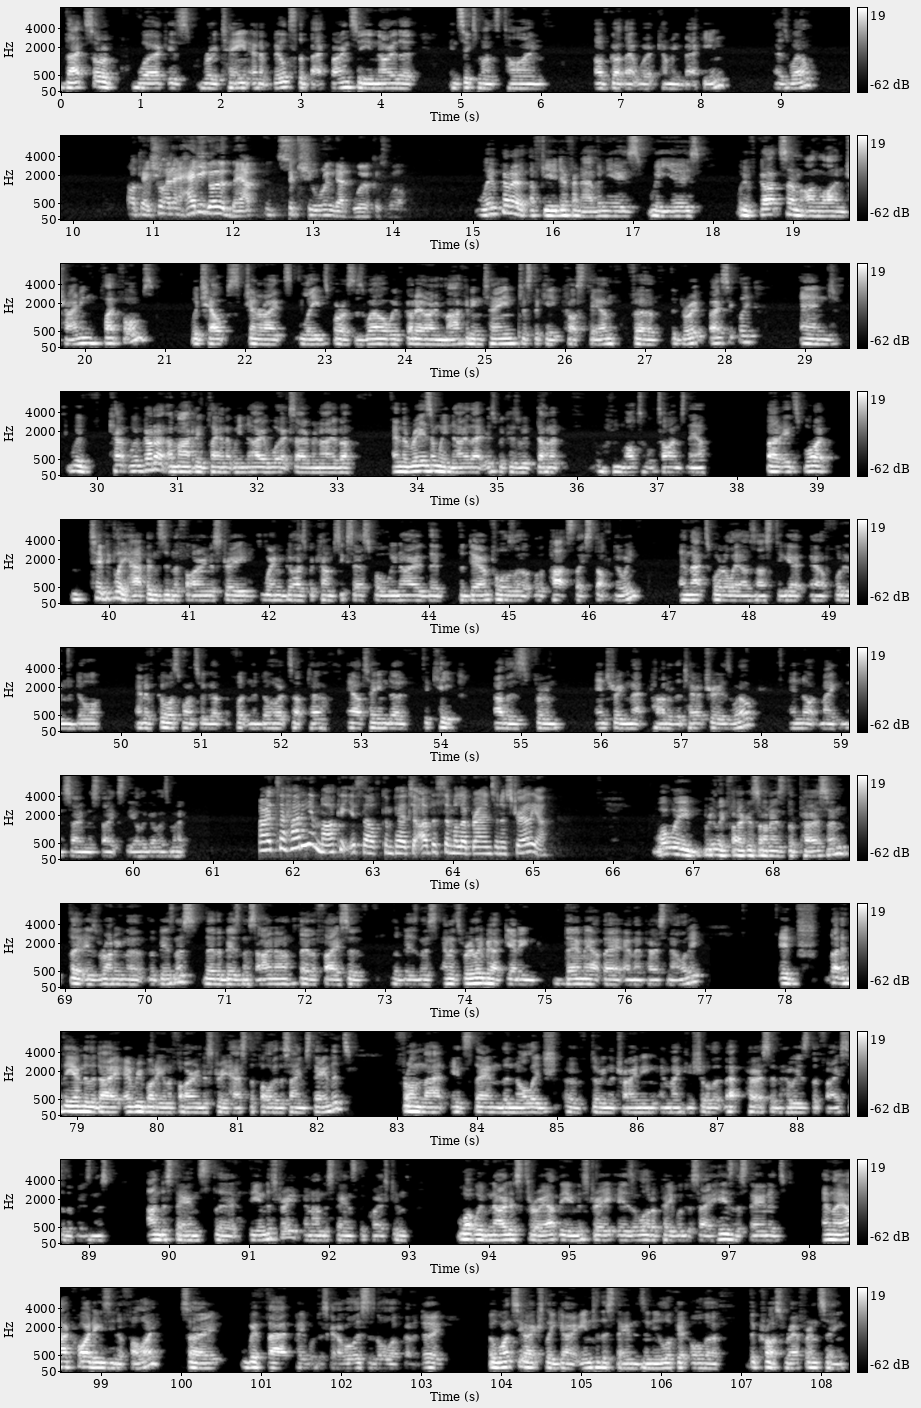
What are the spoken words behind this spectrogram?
That sort of work is routine and it builds the backbone so you know that in six months' time, I've got that work coming back in as well. Okay, sure. And how do you go about securing that work as well? We've got a, a few different avenues we use. We've got some online training platforms which helps generate leads for us as well. We've got our own marketing team just to keep costs down for the group, basically. And we've cut, we've got a, a, marketing plan that we know works over and over. And the reason we know that is because we've done it multiple times now but it's what typically happens in the fire industry when guys become successful. We know that the downfalls are the parts they stop doing, and that's what allows us to get our foot in the door. And of course, once we've got the foot in the door, it's up to our team to, to keep others from entering that part of the territory as well and not making the same mistakes the other guys make. All right, so how do you market yourself compared to other similar brands in Australia? What we really focus on is the person that is running the, the business. They're the business owner. They're the face of the business, and it's really about getting them out there and their personality. It, at the end of the day, everybody in the fire industry has to follow the same standards. From that, it's then the knowledge of doing the training and making sure that that person who is the face of the business understands the, the industry and understands the questions. What we've noticed throughout the industry is a lot of people just say, here's the standards, and they are quite easy to follow. So with that, people just go, well, this is all I've got to do. But once you actually go into the standards and you look at all the, the cross referencing,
